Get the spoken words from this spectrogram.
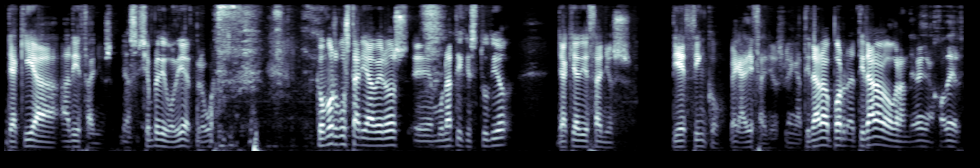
de aquí a, a 10 años? Ya sé, siempre digo 10, pero bueno. ¿Cómo os gustaría veros eh, Munatic Studio de aquí a 10 años? 10, 5, venga, 10 años, venga, tirar a, por, tirar a lo grande, venga, joder.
